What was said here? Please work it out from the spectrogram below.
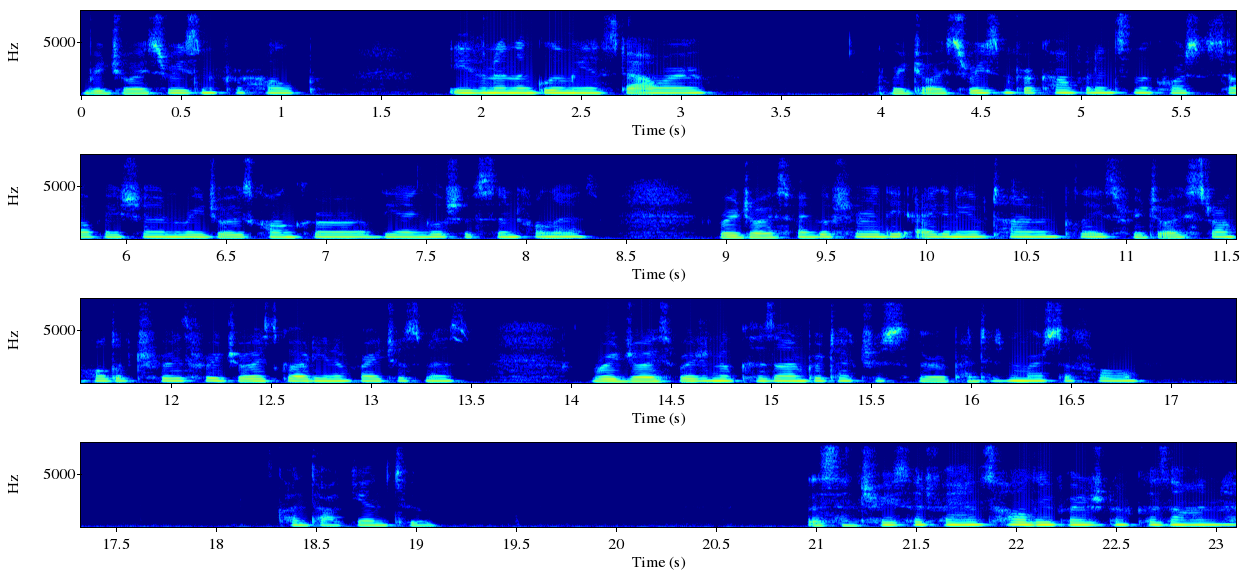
Rejoice, reason for hope, even in the gloomiest hour. Rejoice, reason for confidence in the course of salvation. Rejoice, conqueror of the anguish of sinfulness. Rejoice, vanquisher of the agony of time and place. Rejoice, stronghold of truth. Rejoice, guardian of righteousness. Rejoice, Virgin of Kazan, protectress of the repentant and merciful. Kontakion 2. The centuries advance, Holy Virgin of Kazan,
